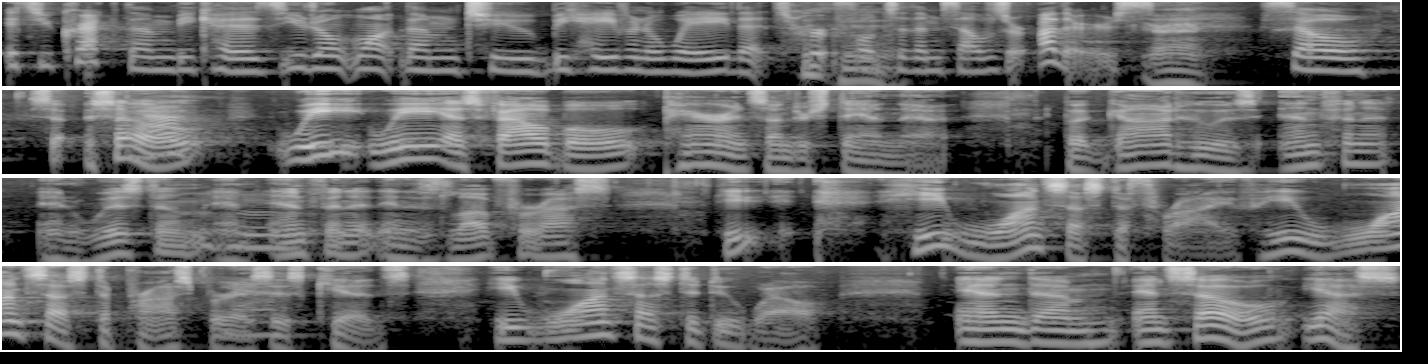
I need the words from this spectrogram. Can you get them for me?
it's you correct them because you don't want them to behave in a way that's hurtful to themselves or others. Right. So So, so Yeah. we we as fallible parents understand that, but God, who is infinite in wisdom and infinite in His love for us, he He wants us to thrive. He wants us to prosper as His kids. He wants us to do well, and um, and so yes,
